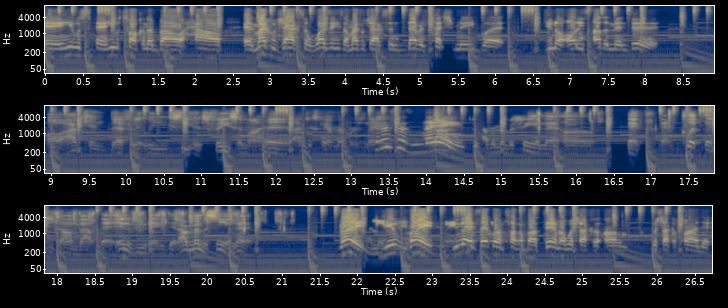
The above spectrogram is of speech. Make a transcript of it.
And he was and he was talking about how and Michael Jackson wasn't. He said Michael Jackson never touched me but you know all these other men did. Oh I can definitely see his face in my head. I just can't remember his name what is his name? I, I remember seeing that uh that that clip that you're talking about, that interview that he did. I remember seeing that. Right, you right. You know exactly what I'm talking about. Damn, I wish I could um wish I could find it.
